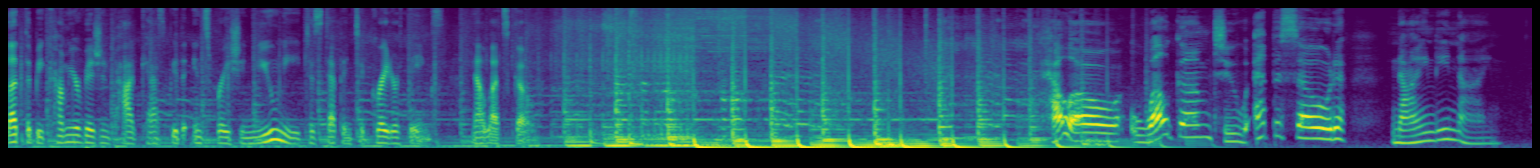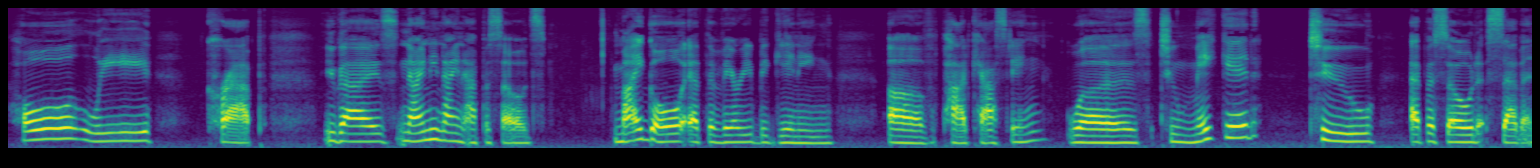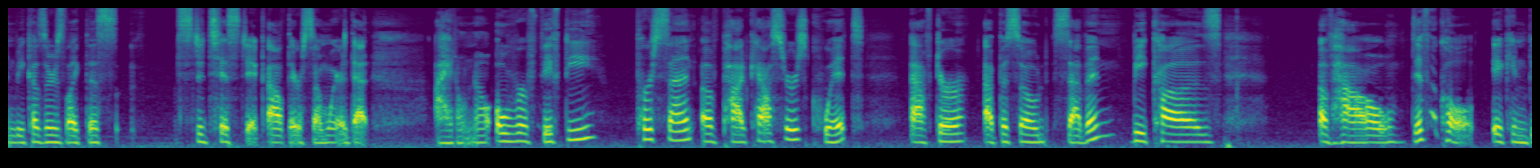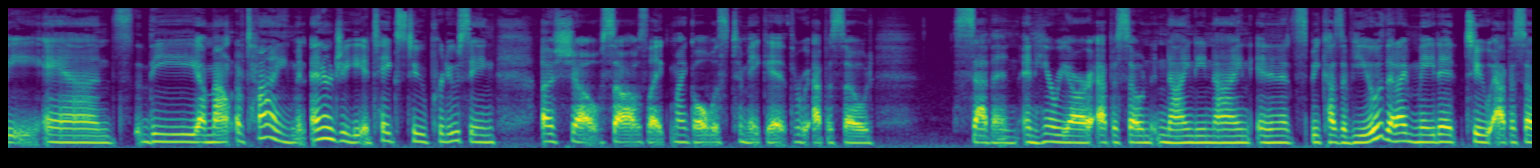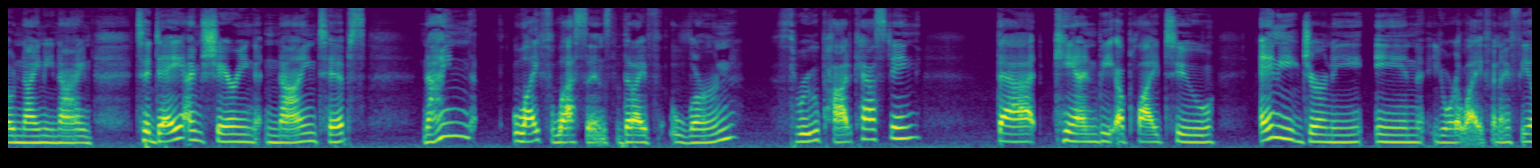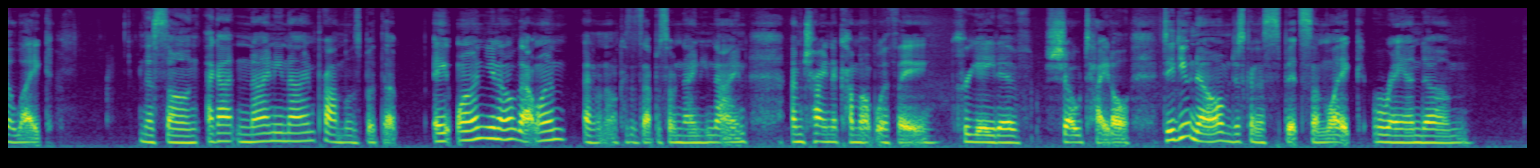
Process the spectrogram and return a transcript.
Let the Become Your Vision podcast be the inspiration you need to step into greater things. Now, let's go. Hello, welcome to episode 99. Holy crap. You guys, 99 episodes. My goal at the very beginning of podcasting was to make it to episode seven because there's like this statistic out there somewhere that I don't know, over 50% of podcasters quit after episode seven because of how difficult it can be and the amount of time and energy it takes to producing a show. So I was like, my goal was to make it through episode seven. And here we are, episode 99. And it's because of you that I made it to episode 99. Today, I'm sharing nine tips, nine life lessons that I've learned through podcasting that can be applied to any journey in your life. And I feel like the song, I got 99 problems, but the eight one, you know, that one. I don't know because it's episode 99. I'm trying to come up with a creative show title. Did you know? I'm just going to spit some like random,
